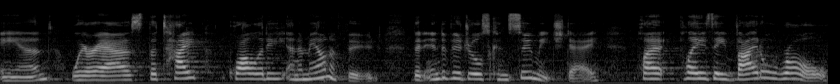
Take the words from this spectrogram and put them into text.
and whereas the type, quality, and amount of food that individuals consume each day pl plays a vital role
